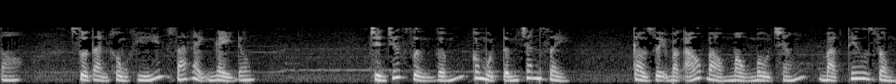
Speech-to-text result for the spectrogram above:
to, sổ tàn không khí giá lạnh ngày đông. Trên chiếc giường gấm có một tấm chăn dày, cào dậy mặc áo bào mỏng màu trắng, bạc thêu rồng,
